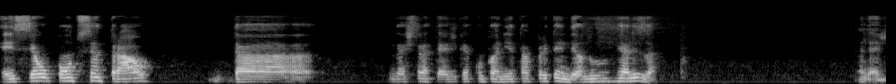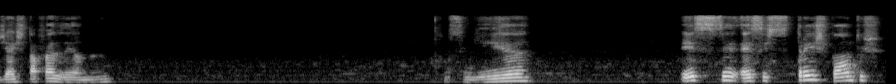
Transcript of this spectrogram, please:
Esse é o ponto central da, da estratégia que a companhia está pretendendo realizar. Aliás, já está fazendo, né? Conseguir. Esse, esses três pontos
